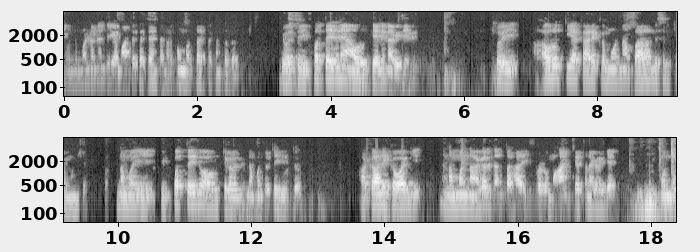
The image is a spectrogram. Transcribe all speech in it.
ಈ ಒಂದು ಮಣ್ಣಿನೊಂದಿಗೆ ಮಾತುಕತೆ ಅಂತ ನಡ್ಕೊಂಡ್ ಬರ್ತಾ ಇರ್ತಕ್ಕಂಥದ್ದು. ಇವತ್ತು ಇಪ್ಪತ್ತೈದನೇ ಆವೃತ್ತಿಯಲ್ಲಿ ನಾವಿದ್ದೀವಿ. ಸೊ ಈ ಆವೃತ್ತಿಯ ಕಾರ್ಯಕ್ರಮವನ್ನ ಪ್ರಾರಂಭಿಸಲಿಕ್ಕೆ ಮುಂಚೆ ನಮ್ಮ ಈ ಇಪ್ಪತ್ತೈದು ಆವೃತ್ತಿಗಳಲ್ಲಿ ನಮ್ಮ ಜೊತೆಗಿದ್ದು ಅಕಾಲಿಕವಾಗಿ ನಮ್ಮನ್ನ ಅಗಲಿದಂತಹ ಇಬ್ಬರು ಮಹಾನ್ ಚೇತನಗಳಿಗೆ ಒಂದು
